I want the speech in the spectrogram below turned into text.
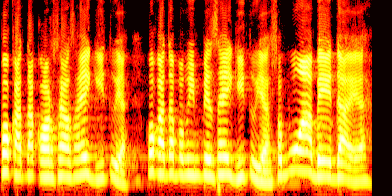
Kok kata korsel saya gitu ya? Kok kata pemimpin saya gitu ya? Semua beda ya.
